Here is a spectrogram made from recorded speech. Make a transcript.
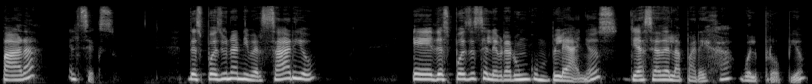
para el sexo. Después de un aniversario, eh, después de celebrar un cumpleaños, ya sea de la pareja o el propio.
